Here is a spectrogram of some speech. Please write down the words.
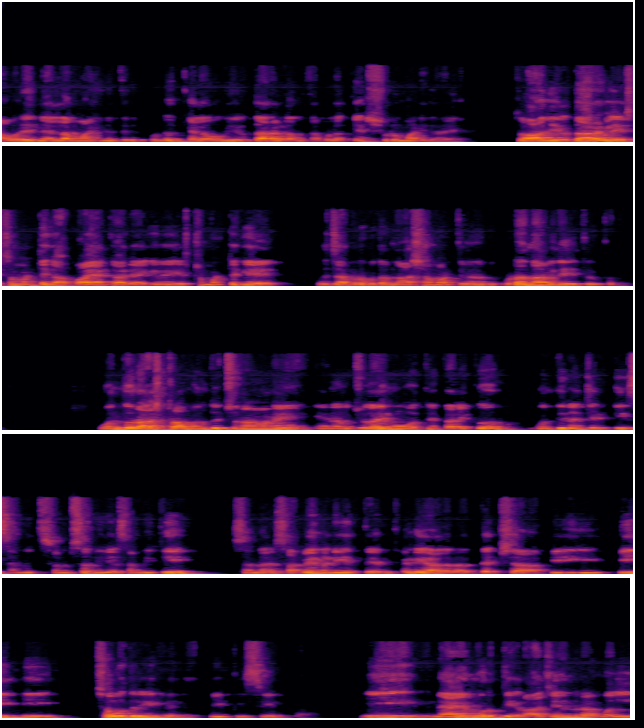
ಅವರಿಂದ ಎಲ್ಲ ಮಾಹಿತಿ ತೆಗೆದುಕೊಂಡು ಕೆಲವು ನಿರ್ಧಾರಗಳನ್ನು ತಗೊಳ್ಳಕ್ಕೆ ಶುರು ಮಾಡಿದ್ದಾರೆ. ಸೊ, ಆ ನಿರ್ಧಾರಗಳು ಎಷ್ಟು ಮಟ್ಟಿಗೆ ಅಪಾಯಕಾರಿಯಾಗಿವೆ, ಎಷ್ಟು ಮಟ್ಟಿಗೆ ಪ್ರಜಾಪ್ರಭುತ್ವ ನಾಶ ಮಾಡ್ತೇವೆ ಅನ್ನೋದು ಕೂಡ ನಾವಿದೆ ತಿಳ್ಕೊಬೇಕು. ಒಂದು ರಾಷ್ಟ್ರ, ಒಂದು ಚುನಾವಣೆ, ಏನು ಜುಲೈ ಮೂವತ್ತನೇ ತಾರೀಕು ಮುಂದಿನ ಜಂಟಿ ಸಮಿತಿ, ಸಂಸದೀಯ ಸಮಿತಿ ಸಭೆ ನಡೆಯುತ್ತೆ ಅಂತ ಹೇಳಿ ಅದರ ಅಧ್ಯಕ್ಷ ಪಿ ಪಿ ಪಿ ಚೌಧರಿ ಹೇಳಿ ಪಿ ಪಿ ಸಿ ಅಂತ. ಈ ನ್ಯಾಯಮೂರ್ತಿ ರಾಜೇಂದ್ರ ಮಲ್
